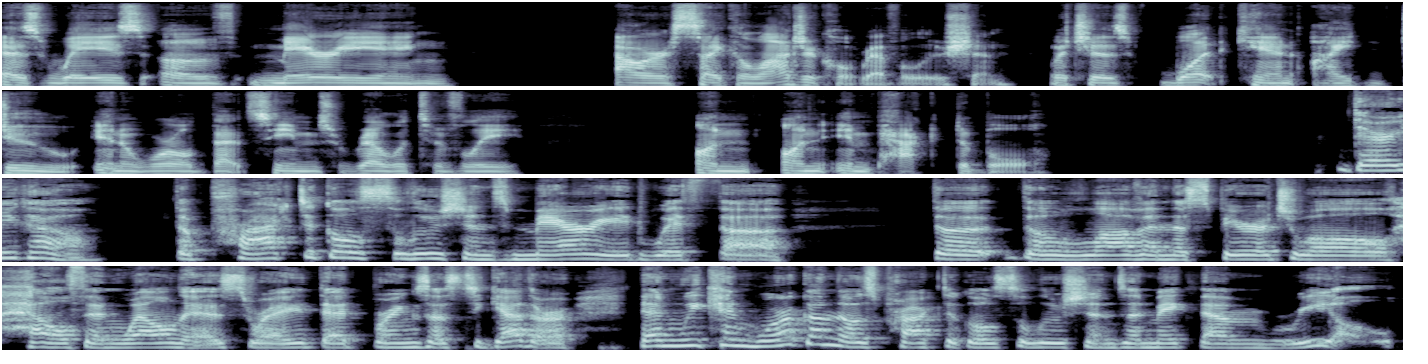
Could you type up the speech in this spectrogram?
as ways of marrying our psychological revolution, which is what can I do in a world that seems relatively un, unimpactable there you go. The practical solutions married with the the the love and the spiritual health and wellness, right? That brings us together. Then we can work on those practical solutions and make them real,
